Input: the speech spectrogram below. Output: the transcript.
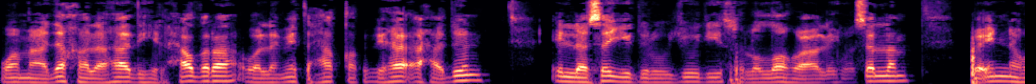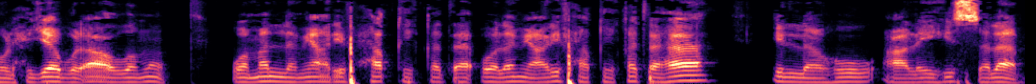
وما دخل هذه الحضرة ولم يتحقق بها أحد إلا سيد الوجود صلى الله عليه وسلم فإنه الحجاب الأعظم. ومن لم يعرف حقيقة ولم يعرف حقيقتها إلا هو عليه السلام.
